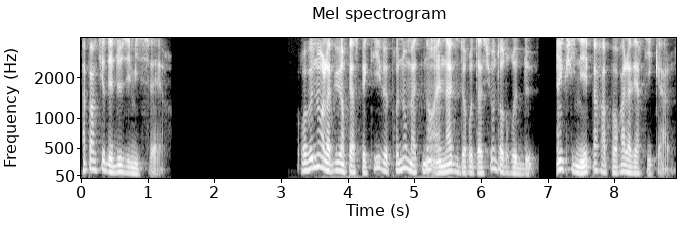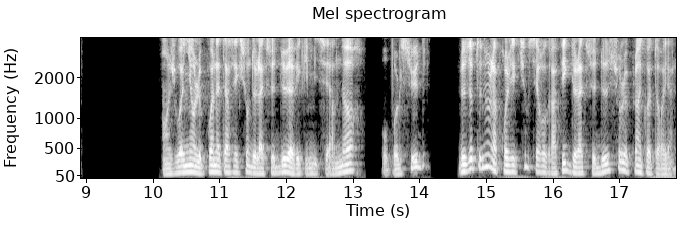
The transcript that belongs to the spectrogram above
à partir des deux hémisphères. Revenons à la vue en perspective prenons maintenant un axe de rotation d'ordre 2, incliné par rapport à la verticale. En joignant le point d'intersection de l'axe 2 avec l'hémisphère nord au pôle sud, nous obtenons la projection sérographique de l'axe 2 sur le plan équatorial.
